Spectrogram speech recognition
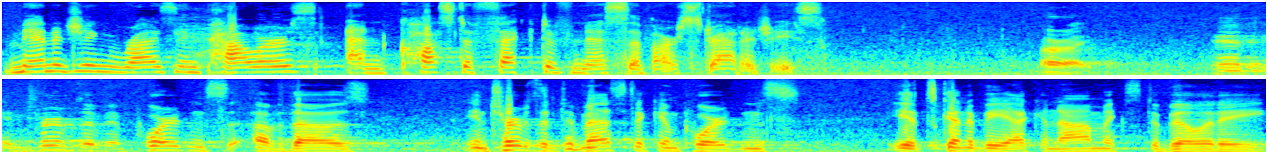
Managing rising powers and cost effectiveness of our strategies. All right. And in terms of importance of those, in terms of domestic importance, it's going to be economic stability,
